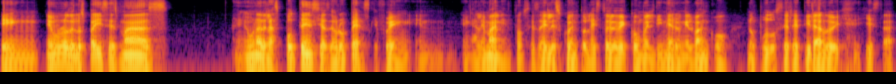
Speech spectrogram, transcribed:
en, uno de los países más, en una de las potencias europeas, que fue en, Alemania. Entonces ahí les cuento la historia de cómo el dinero en el banco no pudo ser retirado y, esta,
